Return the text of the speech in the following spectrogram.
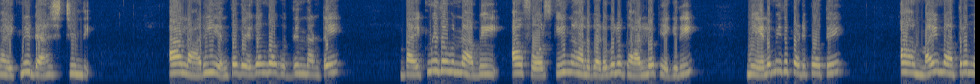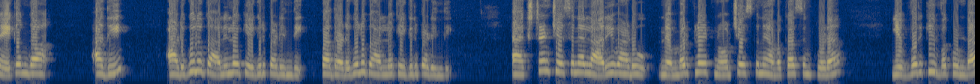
బైక్ని డాష్ ఇచ్చింది. ఆ లారీ ఎంత వేగంగా గుద్దిందంటే బైక్ మీద ఉన్న అభి ఆ ఫోర్స్కి నాలుగు అడుగులు గాల్లోకి ఎగిరి నేల మీద పడిపోతే ఆ అమ్మాయి మాత్రం ఏకంగా అది అడుగులు గాలిలోకి ఎగిరిపడింది. పదడుగులు గాల్లోకి ఎగిరిపడింది. యాక్సిడెంట్ చేసిన లారీ వాడు నెంబర్ ప్లేట్ నోట్ చేసుకునే అవకాశం కూడా ఎవ్వరికీ ఇవ్వకుండా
